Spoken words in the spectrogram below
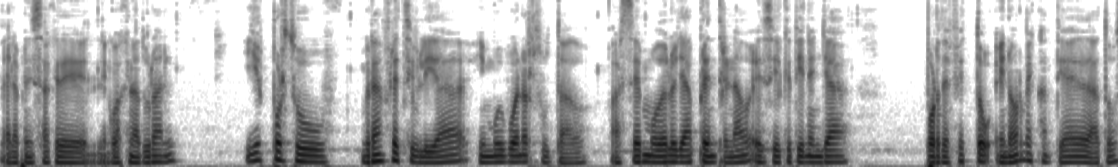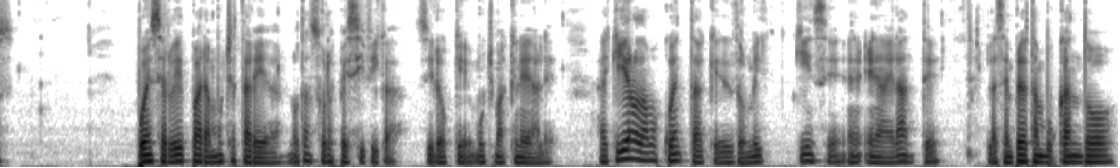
el aprendizaje del lenguaje natural. Y es por su gran flexibilidad y muy buenos resultados. Al ser modelos ya preentrenados, es decir, que tienen ya por defecto enormes cantidades de datos, pueden servir para muchas tareas, no tan solo específicas, sino que mucho más generales. Aquí ya nos damos cuenta que desde 2015 en adelante, las empresas están buscando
